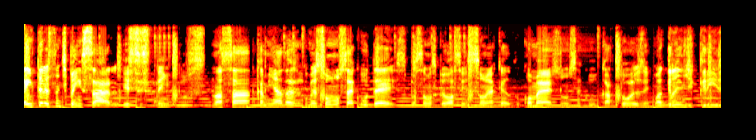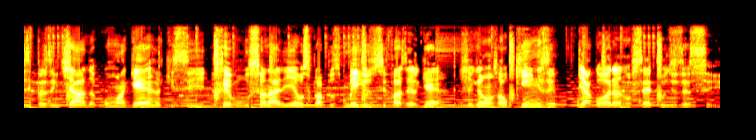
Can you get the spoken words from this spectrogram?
É interessante pensar esses tempos. Nossa caminhada começou no século X, passamos pela ascensão e a queda do comércio no século XIV, uma grande crise presenteada com uma guerra que se revolucionaria os próprios meios de se fazer guerra. Chegamos ao XV e agora no século XVI.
